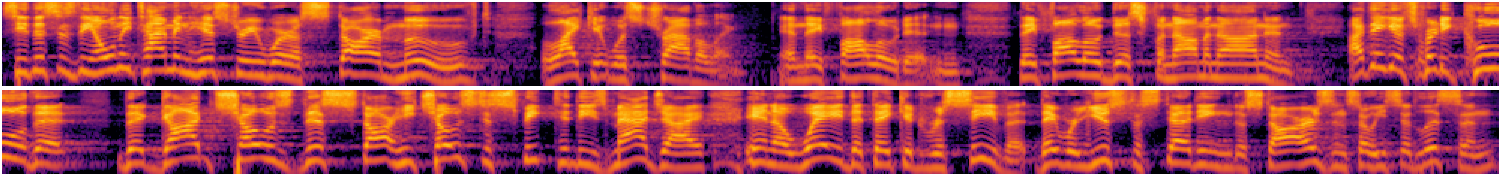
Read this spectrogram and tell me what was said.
See, this is the only time in history where a star moved like it was traveling. And they followed it. And they followed this phenomenon. And I think it's pretty cool that, that God chose this star. He chose to speak to these magi in a way that they could receive it. They were used to studying the stars. And so he said, Listen,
